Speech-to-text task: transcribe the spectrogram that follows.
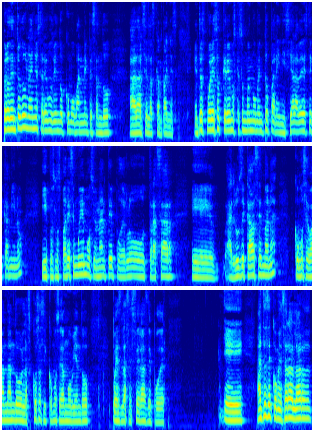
pero dentro de un año estaremos viendo cómo van empezando a darse las campañas. Entonces por eso creemos que es un buen momento para iniciar a ver este camino y pues nos parece muy emocionante poderlo trazar eh, a luz de cada semana cómo se van dando las cosas y cómo se van moviendo pues las esferas de poder. Eh, antes de comenzar a hablar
